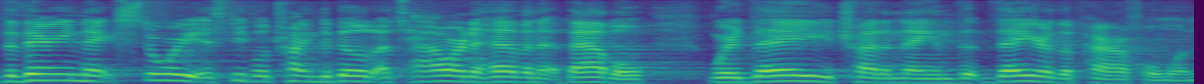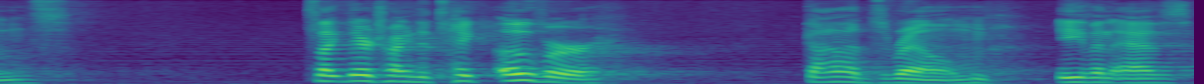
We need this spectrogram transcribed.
the very next story is people trying to build a tower to heaven at Babel, where they try to name that they are the powerful ones. It's like they're trying to take over God's realm, even as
